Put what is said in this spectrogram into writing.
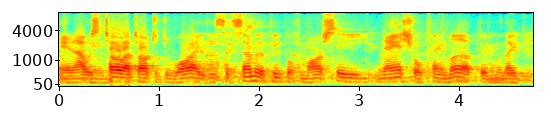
And I was told, I talked to Dwight, he said some of the people from RC Nashville came up, and when they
